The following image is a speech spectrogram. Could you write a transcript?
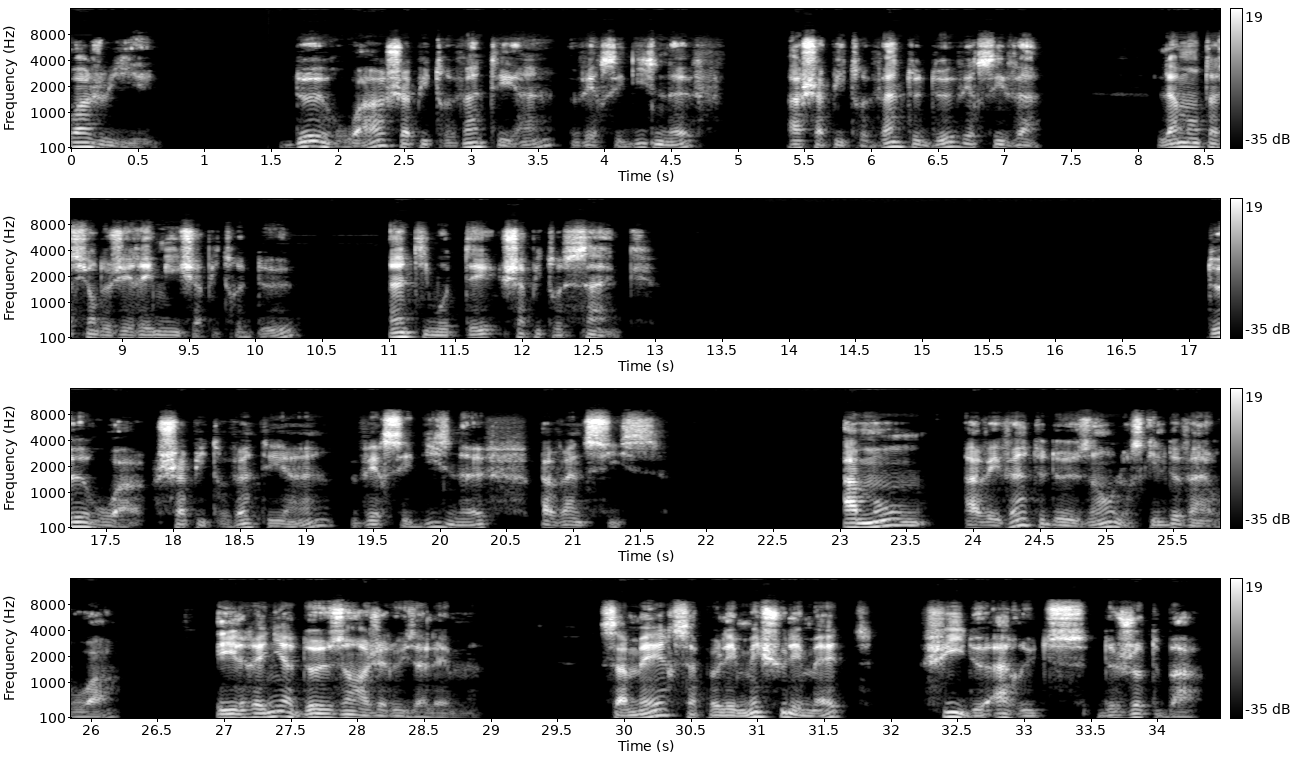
3 juillet. 2 Rois chapitre 21 verset 19 à chapitre 22 verset 20. Lamentation de Jérémie chapitre 2. 1 Timothée chapitre 5. 2 Rois chapitre 21 verset 19 à 26. Amon avait vingt-deux ans lorsqu'il devint roi, et il régna deux ans à Jérusalem. Sa mère s'appelait Meshulémeth, fille de Harutz de Jotba.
